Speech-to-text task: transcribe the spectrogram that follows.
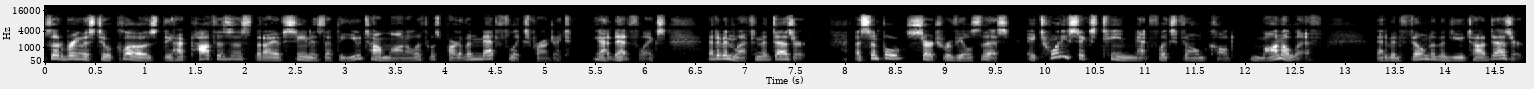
So, to bring this to a close, the hypothesis that I have seen is that the Utah monolith was part of a Netflix project. Yeah, Netflix, that had been left in the desert. A simple search reveals this a 2016 Netflix film called Monolith that had been filmed in the Utah desert.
